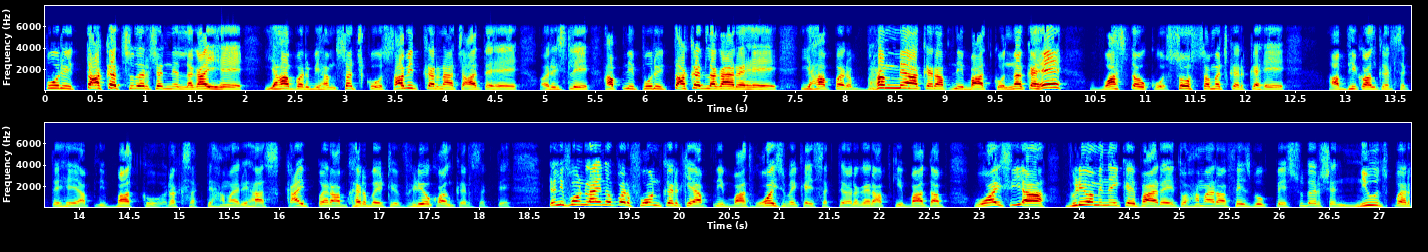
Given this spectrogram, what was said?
पूरी ताकत सुदर्शन ने लगाई है। यहाँ पर भी हम सच को साबित करना चाहते हैं और इसलिए अपनी पूरी ताकत लगा रहे हैं। यहाँ पर भ्रम में आकर अपनी बात को न कहे, वास्तव को सोच समझ कर कहे आप भी कॉल कर सकते हैं अपनी बात को रख सकते हैं। हमारे यहाँ स्काइप पर आप घर बैठे वीडियो कॉल कर सकते हैं। टेलीफोन लाइनों पर फ़ोन करके अपनी बात वॉइस में कह सकते हैं। और अगर आपकी बात आप वॉइस या वीडियो में नहीं कह पा रहे तो हमारा फेसबुक पे सुदर्शन न्यूज़ पर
